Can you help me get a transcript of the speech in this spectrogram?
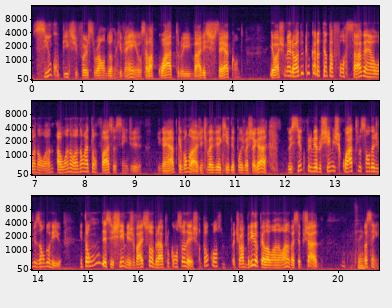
cinco picks de first round do ano que vem, ou sei lá, quatro e vários second, eu acho melhor do que o cara tentar forçar a ganhar o one-on-one. A one-on-one não é tão fácil assim de, de ganhar, porque vamos lá, a gente vai ver aqui depois vai chegar, dos cinco primeiros times, quatro são da divisão do Rio. Então um desses times vai sobrar para o Consolation. Então tipo, a briga pela one-on-one vai ser puxada. Sim. Então assim,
